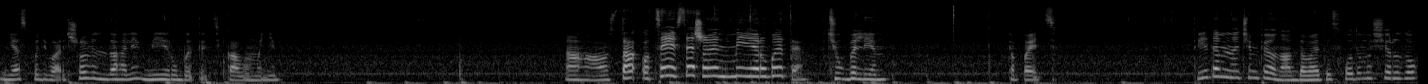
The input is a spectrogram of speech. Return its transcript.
Я сподіваюся, що він взагалі вміє робити. Цікаво мені. Ага, ось так. Оце і все, що він вміє робити. Чу, блін. Капець. Підемо на чемпіонат. Давайте сходимо ще разок.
